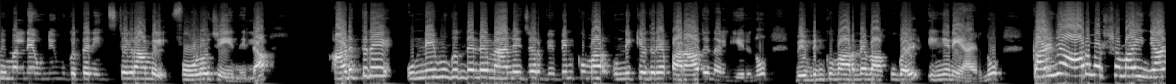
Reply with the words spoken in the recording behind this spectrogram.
വിമലിനെ ഉണ്ണി മുകുന്ദൻ ഇൻസ്റ്റഗ്രാമിൽ ഫോളോ ചെയ്യുന്നില്ല. അടുത്തിടെ ഉണ്ണി മുകുന്ദന്റെ മാനേജർ വിപിൻ കുമാർ ഉണ്ണിക്കെതിരെ പരാതി നൽകിയിരുന്നു. വിപിൻ കുമാറിന്റെ വാക്കുകൾ ഇങ്ങനെയായിരുന്നു. കഴിഞ്ഞ ആറു വർഷമായി ഞാൻ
